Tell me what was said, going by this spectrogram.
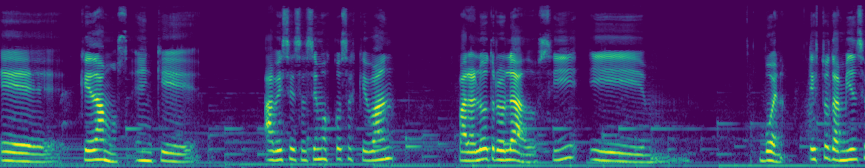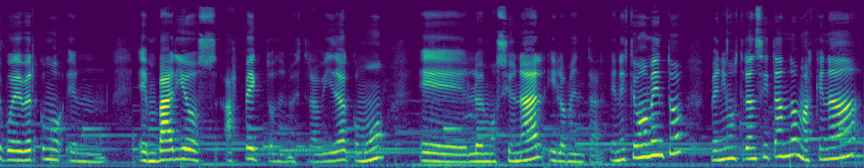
eh, quedamos en que a veces hacemos cosas que van para el otro lado, ¿sí? Y bueno, esto también se puede ver como en, varios aspectos de nuestra vida, como eh, lo emocional y lo mental. En este momento venimos transitando más que nada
